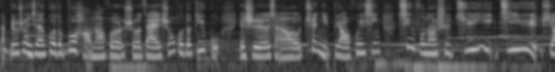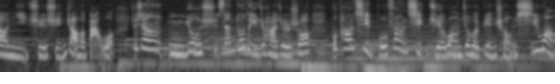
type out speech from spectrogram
那比如说你现在过得不好呢，或者说在生活的低谷，也是想要劝你不要灰心。幸福呢是机遇，机遇需要你去寻找和把握。就像嗯，用许三多的一句话就是说，不抛弃，不放弃，绝望就会变成希望。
